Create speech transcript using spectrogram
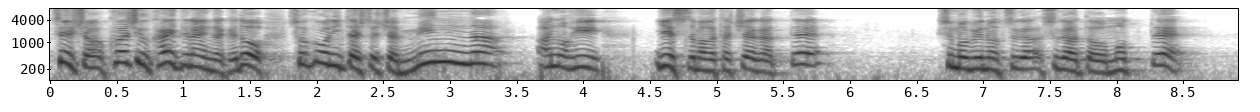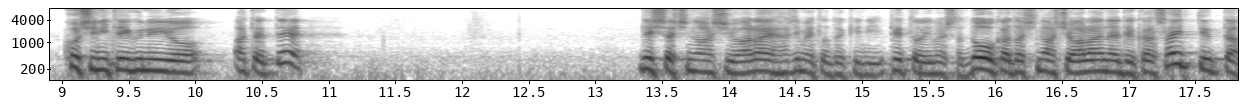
聖書は詳しく書いてないんだけどそこにいた人たちはみんなあの日イエス様が立ち上がってしもべの姿を持って腰に手ぐりを当てて弟子たちの足を洗い始めた時にペットロ言いました「どうか私の足を洗わないでください」って言った、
